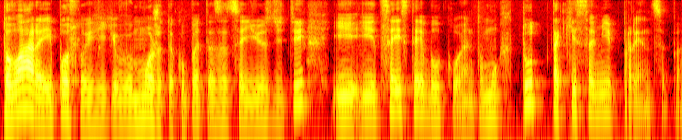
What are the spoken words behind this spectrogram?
товари і послуги, які ви можете купити за цей USDT, і, і цей стейблкоін. Тому тут такі самі принципи.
